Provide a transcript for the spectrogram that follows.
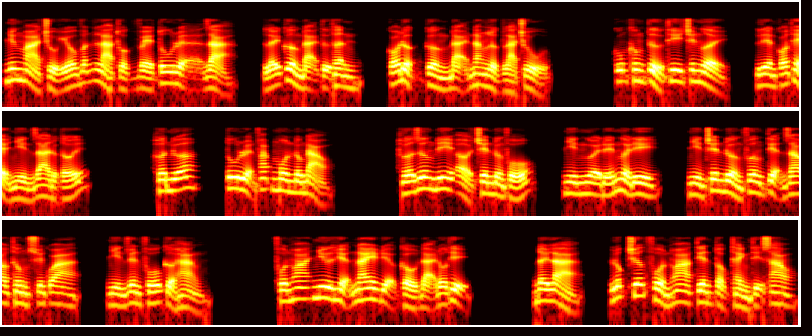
nhưng mà chủ yếu vẫn là thuộc về tu luyện giả, lấy cường đại tự thân, có được cường đại năng lực là chủ. Cũng không tử thi trên người, liền có thể nhìn ra được tới. Hơn nữa, tu luyện pháp môn đông đảo. Hứa Dương đi ở trên đường phố, nhìn người đến người đi, nhìn trên đường phương tiện giao thông xuyên qua, nhìn duyên phố cửa hàng. Phồn hoa như hiện nay địa cầu đại đô thị. Đây là, lúc trước phồn hoa tiên tộc thành thị sao?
